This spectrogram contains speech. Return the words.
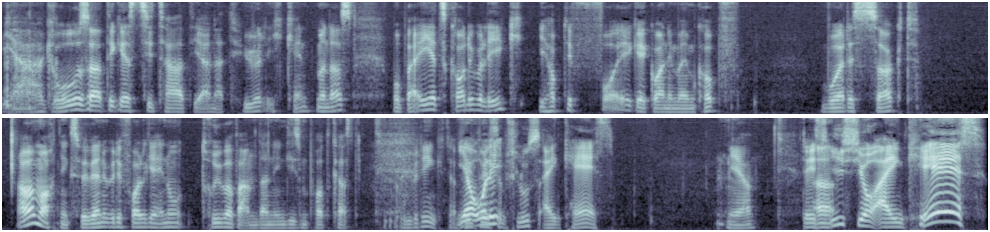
Ja, großartiges Zitat. Ja, natürlich kennt man das. Wobei ich jetzt gerade überlege, ich habe die Folge gar nicht mehr im Kopf, wo er das sagt. Aber macht nichts, wir werden über die Folge eh noch drüber wandern in diesem Podcast. Unbedingt. Auf ja, Oli. am Schluss ein Käse. Ja. Das äh, ist ja ein Käse.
